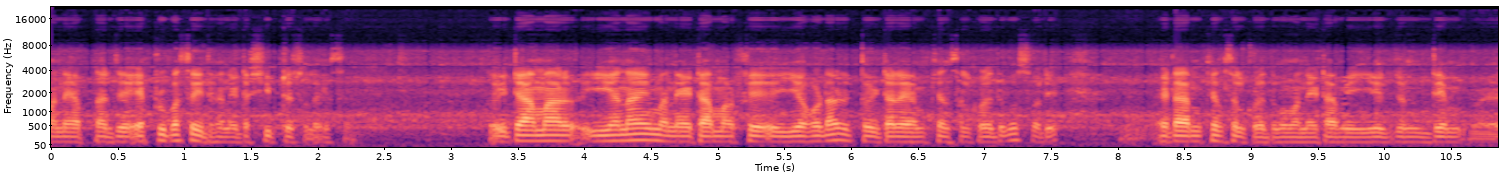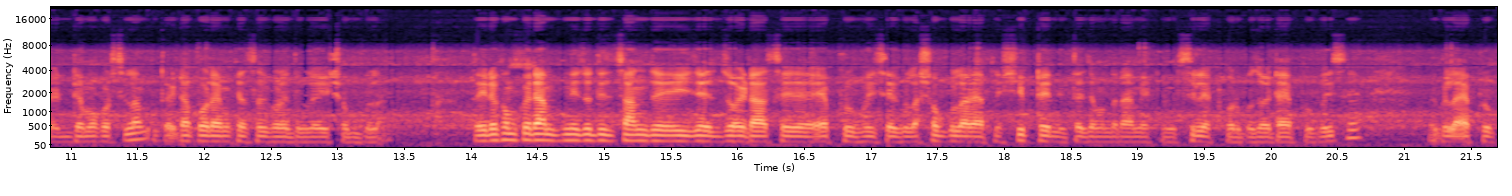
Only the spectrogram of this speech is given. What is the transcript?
মানে আপনার যে অ্যাপ্রুভ আছে এখানে এটা শিফটে চলে গেছে। তো এটা আমার ইয়ে নাই মানে এটা আমার ইয়ে অর্ডার তো এটা আমি ক্যান্সেল করে দেবো সরি এটা আমি ক্যান্সেল করে দেবো মানে এটা আমি ইয়ের জন্য ডেমো করছিলাম, তো এটা পরে আমি ক্যান্সেল করে দেবো এই সবগুলা। তো এরকম করে আপনি যদি চান যে এই যে জয়টা আছে অ্যাপ্রুভ হয়েছে, এগুলো সবগুলো আপনি শিফটে নিতে, যেমন ধরে আমি এখন সিলেক্ট করব জয়টা অ্যাপ্রুভ হয়েছে, এগুলো অ্যাপ্রুভ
